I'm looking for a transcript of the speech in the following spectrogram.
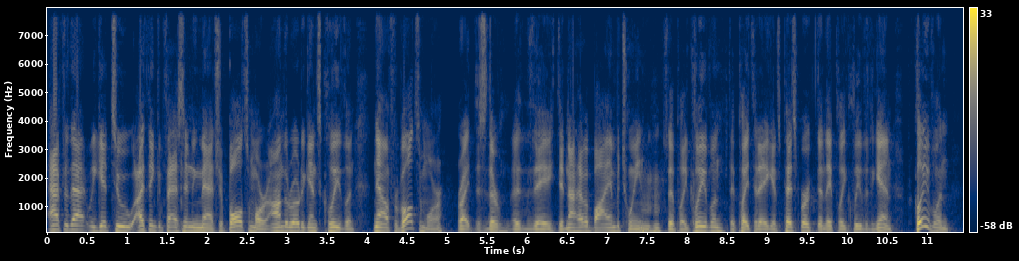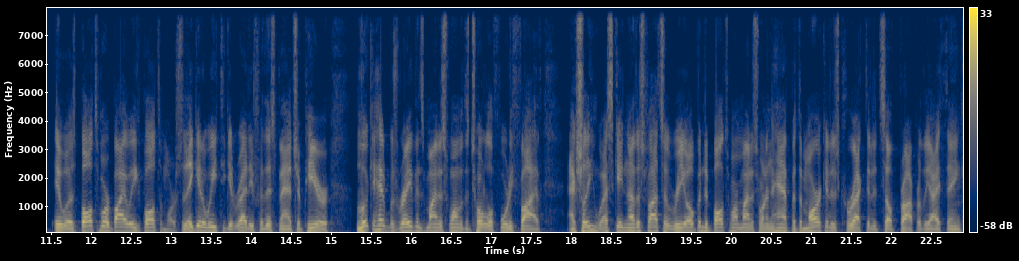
after that we get to I think a fascinating matchup: Baltimore on the road against Cleveland. Now for Baltimore, right? This is their uh, they did not have a bye in between, so they played Cleveland. They played today against Pittsburgh. Then they played Cleveland again. For Cleveland. It was Baltimore bye week, Baltimore. So they get a week to get ready for this matchup here. Look ahead was Ravens minus one with a total of 45. Actually, Westgate and other spots have reopened to Baltimore minus one and a half, but the market has corrected itself properly, I think.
